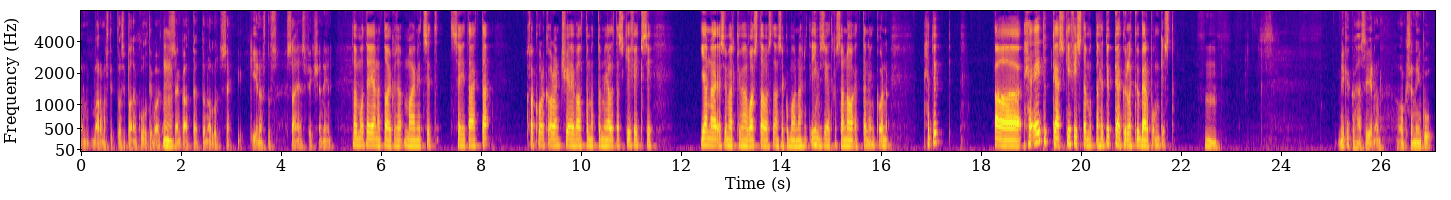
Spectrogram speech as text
on varmasti tosi paljon kultivoitunut mm. sen kautta, että on ollut se kiinnostus science fictioniin. Toi muuten jännä toi, kun sä mainitsit siitä, että Clockwork Orange ei välttämättä mielletä skifiksi. Jännä esimerkki vähän vastaavasta on se, kun mä oon nähnyt ihmisiä, jotka sanoo, että niin kun he, tyk- uh, he ei tykkää skifistä, mutta he tykkää kyllä kyberpunkista. Hmm. Mikäköhän siinä on? Onko se niin kuin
